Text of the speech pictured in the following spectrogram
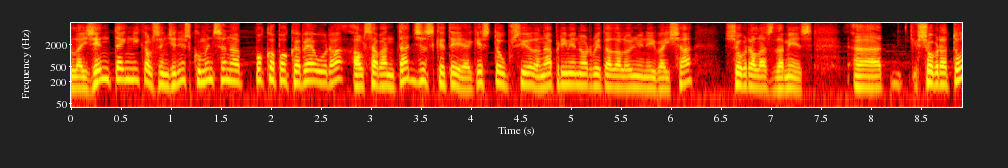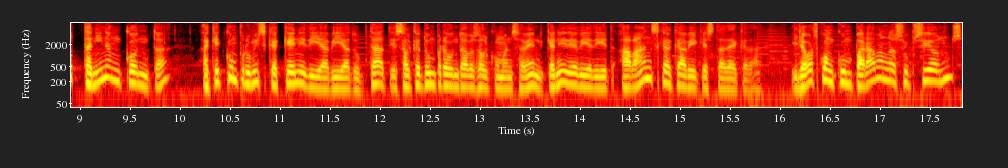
la gent tècnica, els enginyers, comencen a poc a poc a veure els avantatges que té aquesta opció d'anar primer en òrbita de la Lluna i baixar sobre les demés. Eh, sobretot tenint en compte aquest compromís que Kennedy havia adoptat, és el que tu em preguntaves al començament, Kennedy havia dit abans que acabi aquesta dècada. I llavors, quan comparaven les opcions,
